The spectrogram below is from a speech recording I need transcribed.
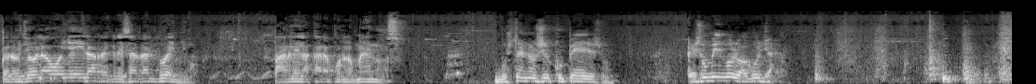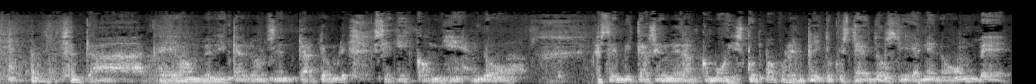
Pero yo la voy a ir a regresar al dueño. Para darle la cara por lo menos. Usted no se ocupe de eso. Que eso mismo lo hago ya. Sentate, hombre, ni calor, sentate, hombre. Seguí comiendo. Esta invitación era como disculpa por el pleito que ustedes dos tienen, hombre.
